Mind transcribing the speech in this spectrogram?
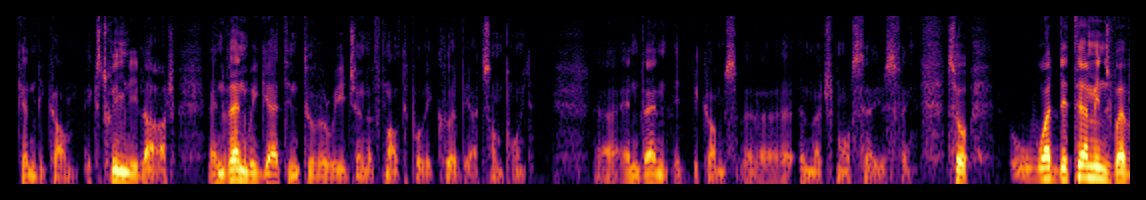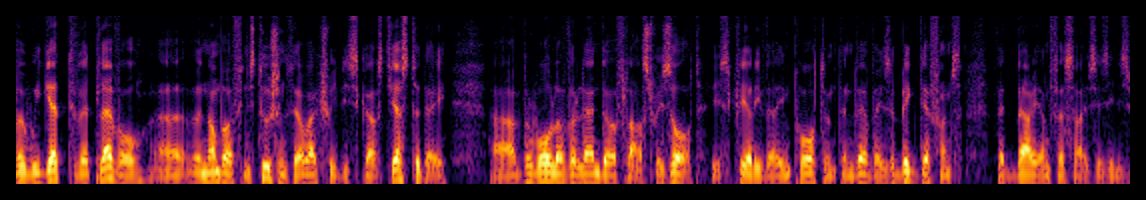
can become extremely large. And then we get into the region of multiple equilibria at some point. Uh, and then it becomes uh, a much more serious thing. So what determines whether we get to that level, uh, the number of institutions that were actually discussed yesterday, uh, the role of a lender of last resort is clearly very important, and there, there is a big difference that Barry emphasizes in his,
